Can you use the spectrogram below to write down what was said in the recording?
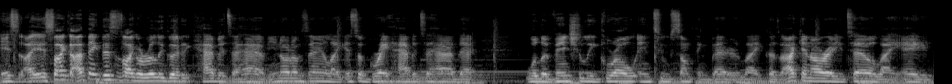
it's it's like I think this is like a really good habit to have. You know what I'm saying? Like it's a great habit to have that will eventually grow into something better. Like cuz I can already tell like hey,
